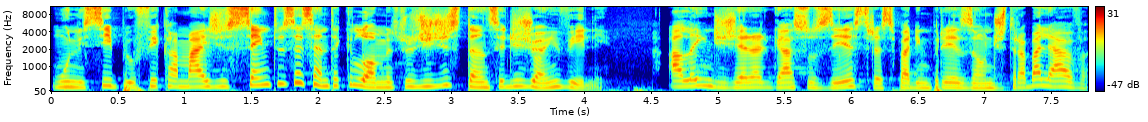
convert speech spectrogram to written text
O município fica a mais de 160 quilômetros de distância de Joinville. Além de gerar gastos extras para a empresa onde trabalhava,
